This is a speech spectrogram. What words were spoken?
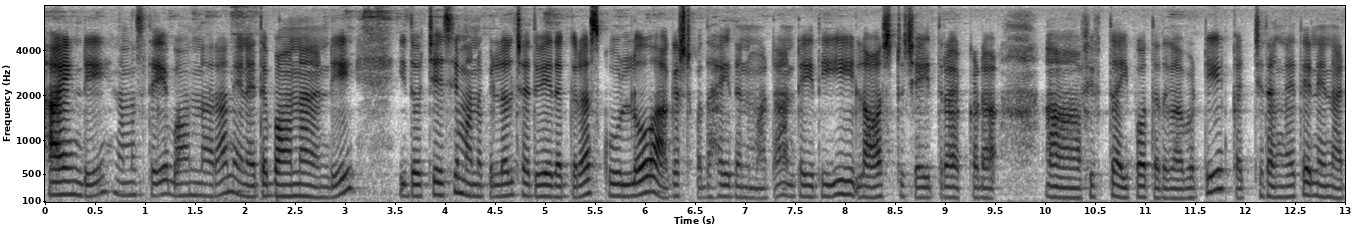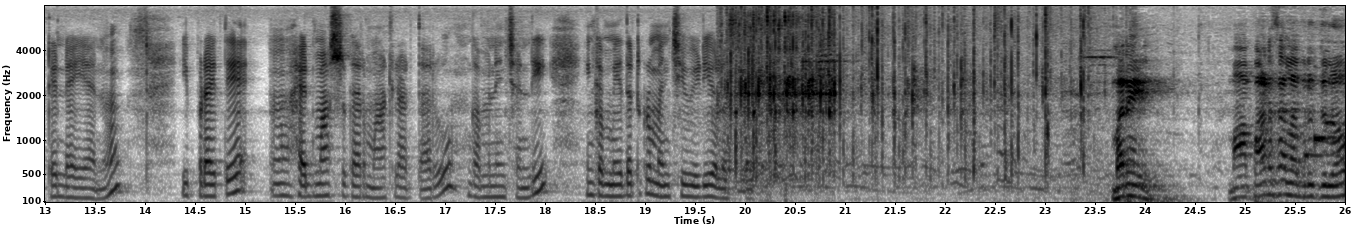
హాయ్ అండి. నమస్తే. బాగున్నారా? నేనైతే బాగున్నానండి. ఇది వచ్చేసి మన పిల్లలు చదివే దగ్గర స్కూల్లో ఆగస్ట్ పదహైదు అనమాట అంటే ఇది లాస్ట్ చైత్ర అక్కడ ఫిఫ్త్ అయిపోతుంది కాబట్టి ఖచ్చితంగా అయితే నేను అటెండ్ అయ్యాను. ఇప్పుడైతే హెడ్ మాస్టర్ గారు మాట్లాడతారు. గమనించండి. ఇంకా మీదట కూడా మంచి వీడియోలు వస్తాయి. మరి మా పాఠశాల అభివృద్ధిలో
